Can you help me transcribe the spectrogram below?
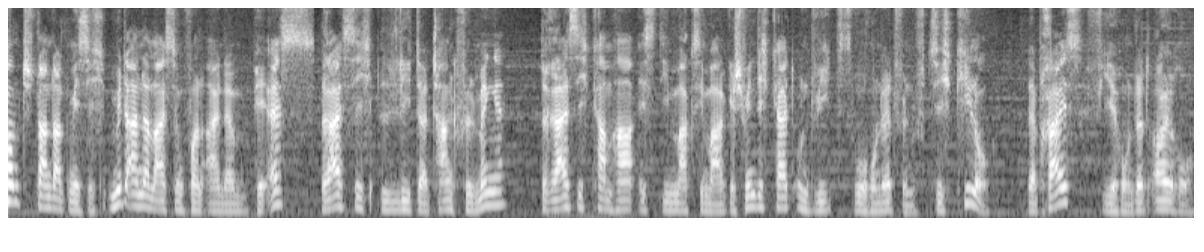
Kommt standardmäßig mit einer Leistung von einem PS, 30 Liter Tankfüllmenge, 30 km/h ist die Maximalgeschwindigkeit und wiegt 250 Kilo. Der Preis 400 Euro.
